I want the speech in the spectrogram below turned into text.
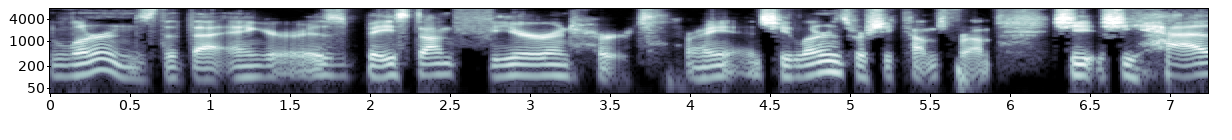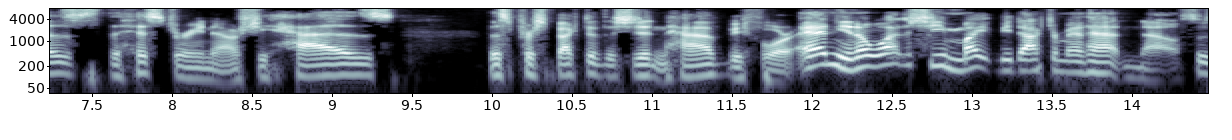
learns that that anger is based on fear and hurt, right? And she learns where she comes from. She she has the history now. She has this perspective that she didn't have before. And you know what? She might be Dr. Manhattan now. So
